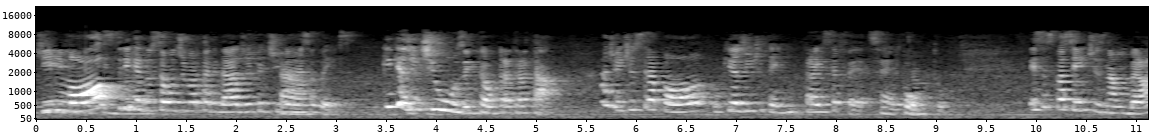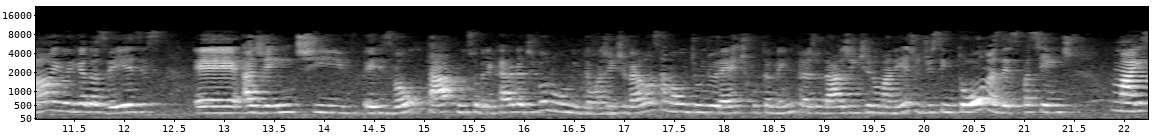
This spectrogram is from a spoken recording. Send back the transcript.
que mostre redução de mortalidade efetiva tá. nessa doença. O que, que a gente usa então para tratar? a gente extrapola o que a gente tem para ICFET. Certo. Ponto. Esses pacientes, na maioria das vezes, é, a gente, eles vão estar com sobrecarga de volume. Então, a gente vai lançar mão de um diurético também para ajudar a gente no manejo de sintomas desse paciente, mas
